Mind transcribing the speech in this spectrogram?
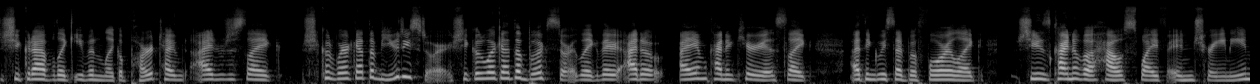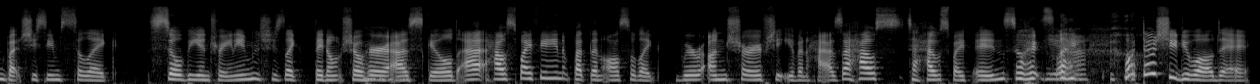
she could have like even like a part-time i'm just like she could work at the beauty store. She could work at the bookstore. Like there i don't i am kind of curious like i think we said before like she's kind of a housewife in training but she seems to like still be in training she's like they don't show her as skilled at housewifing but then also like we're unsure if she even has a house to housewife in so it's Yeah. like what does she do all day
